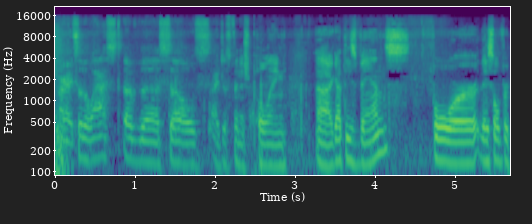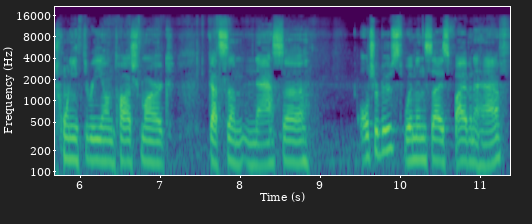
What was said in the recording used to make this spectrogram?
All right, so the last of the cells I just finished pulling. Uh, I got these Vans for, they sold for 23 on Poshmark. Got some NASA Ultra Boost, women's size five and a half.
